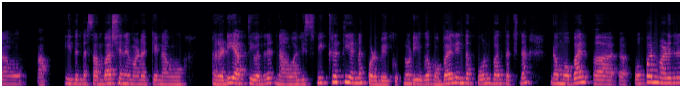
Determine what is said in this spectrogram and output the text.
ನಾವು ಇದನ್ನ ಸಂಭಾಷಣೆ ಮಾಡಕ್ಕೆ ನಾವು ರೆಡಿ ಆಗ್ತೀವಿ ಅಂದ್ರೆ ನಾವು ಅಲ್ಲಿ ಸ್ವೀಕೃತಿಯನ್ನ ಕೊಡಬೇಕು. ನೋಡಿ ಈಗ ಮೊಬೈಲ್ ಇಂದ ಫೋನ್ ಬಂದ ತಕ್ಷಣ ನಾವು ಮೊಬೈಲ್ ಓಪನ್ ಮಾಡಿದ್ರೆ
